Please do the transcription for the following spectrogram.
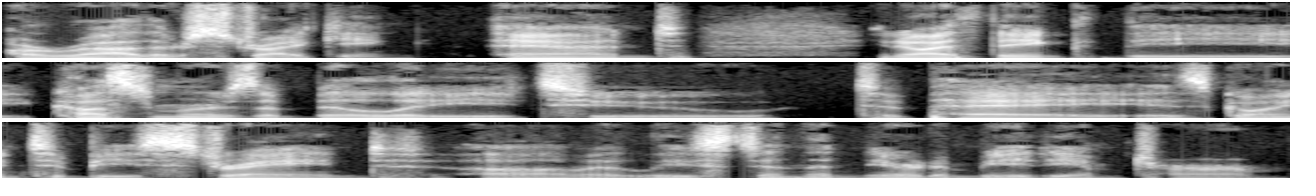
are rather striking, and you know, I think the customer's ability to to pay is going to be strained, um, at least in the near to medium term.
